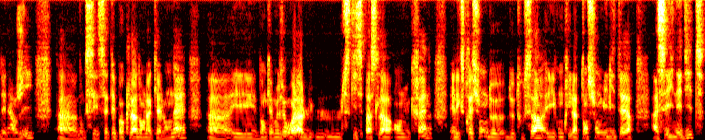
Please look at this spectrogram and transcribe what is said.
d'énergie. donc c'est cette époque-là dans laquelle on est. Et dans quelle mesure, voilà, ce qui se passe là en Ukraine est l'expression de, de, tout ça, et y compris la tension militaire assez inédite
